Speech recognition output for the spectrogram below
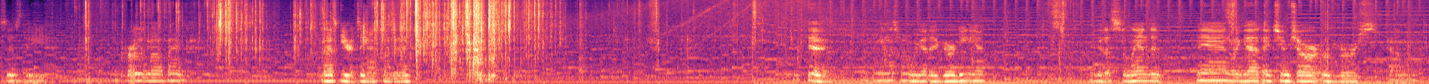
This is the, Crozma, I think. Nice Giratina, my bad. Okay, in this one. We got a Gardenia. We got a Salandit. And we got a Chimchar reverse common.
